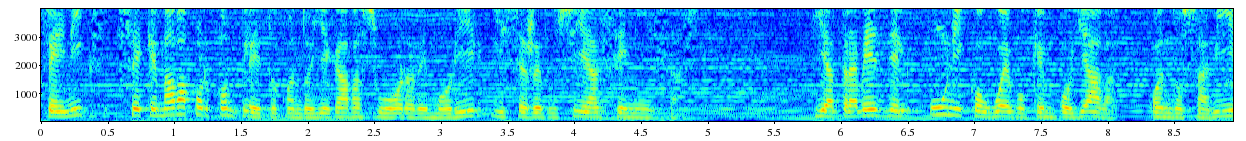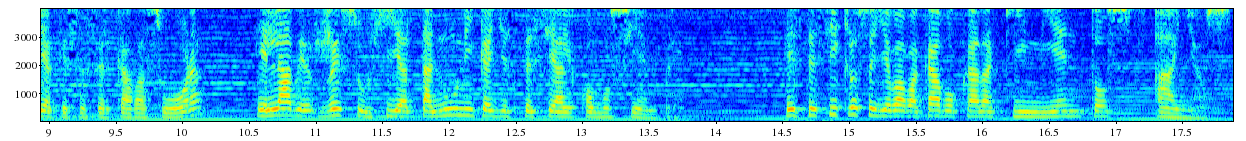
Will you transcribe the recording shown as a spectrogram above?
Fénix se quemaba por completo cuando llegaba su hora de morir y se reducía a cenizas. Y a través del único huevo que empollaba cuando sabía que se acercaba su hora, el ave resurgía tan única y especial como siempre. Este ciclo se llevaba a cabo cada 500 años.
